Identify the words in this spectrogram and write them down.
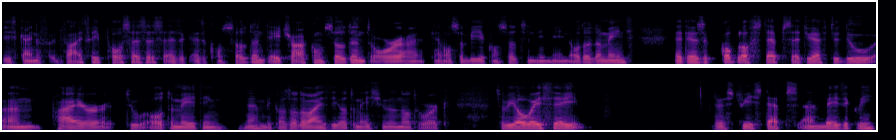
these kind of advisory processes as a, as a consultant, HR consultant, or uh, can also be a consultant in, in other domains, that there's a couple of steps that you have to do um, prior to automating, yeah? because otherwise the automation will not work. So we always say there's three steps um, basically.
